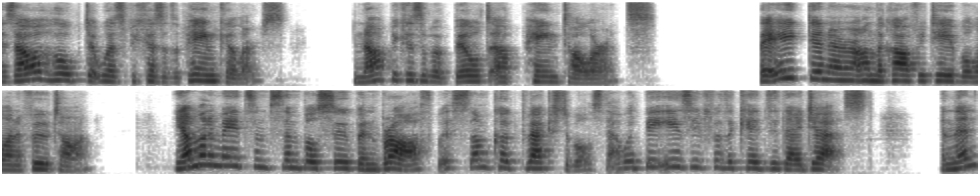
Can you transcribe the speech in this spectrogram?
Aizawa hoped it was because of the painkillers, not because of a built up pain tolerance. They ate dinner on the coffee table on a futon. Yamada made some simple soup and broth with some cooked vegetables that would be easy for the kid to digest, and then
